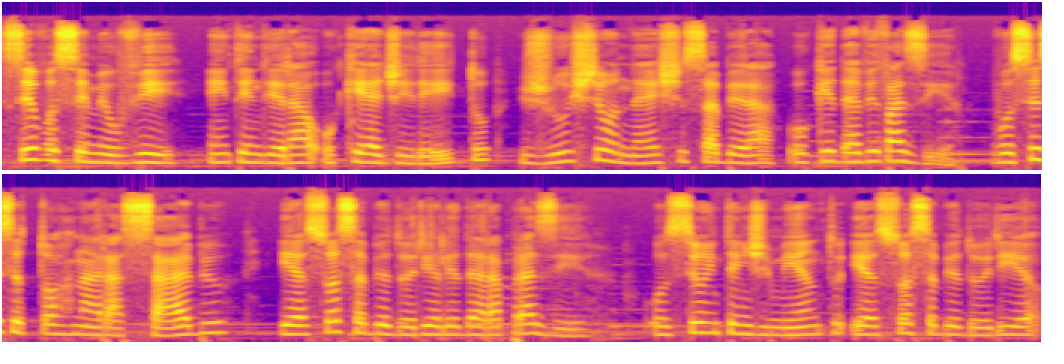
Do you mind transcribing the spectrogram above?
Se você me ouvir, entenderá o que é direito, justo e honesto e saberá o que deve fazer. Você se tornará sábio e a sua sabedoria lhe dará prazer. O seu entendimento e a sua sabedoria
